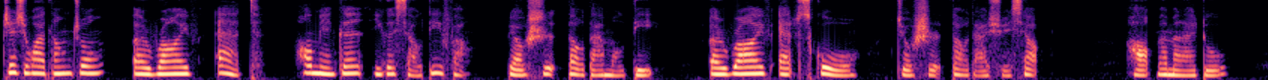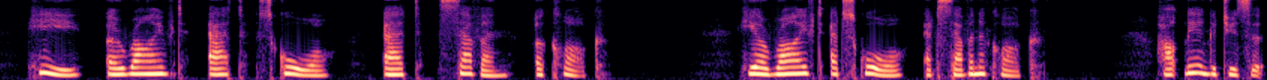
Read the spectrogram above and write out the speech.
这句话当中，arrive at 后面跟一个小地方，表示到达某地。Arrive at school 就是到达学校。好，慢慢来读。He arrived at school at seven o'clock. He arrived at school at seven o'clock. 好，另一个句子。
